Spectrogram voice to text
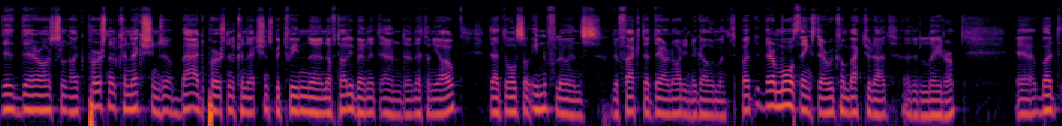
the, there are like personal connections, uh, bad personal connections between uh, Naftali Bennett and uh, Netanyahu that also influence the fact that they are not in the government. But there are more things there. We'll come back to that a little later. Uh, but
